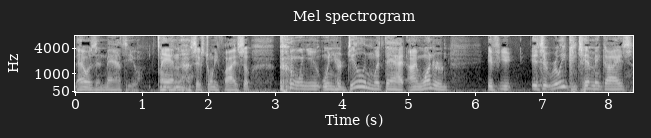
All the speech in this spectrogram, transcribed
That was in Matthew and mm-hmm. uh, six twenty five. So when you when you're dealing with that, I wondered if you is it really contentment, guys?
